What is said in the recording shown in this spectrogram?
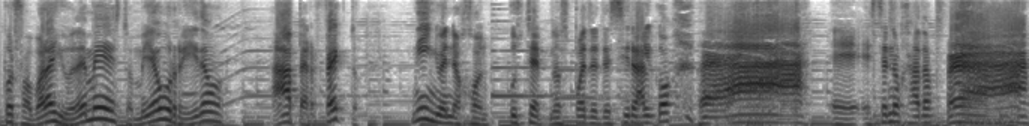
Por favor, ayúdeme, estoy muy aburrido. Ah, perfecto. Niño enojón, ¿usted nos puede decir algo? ¡Ah! Eh, ¿Está enojado? ¡Ah!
